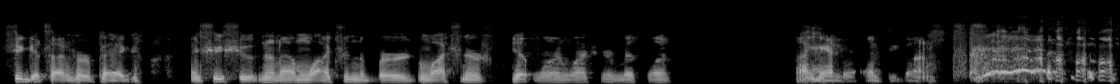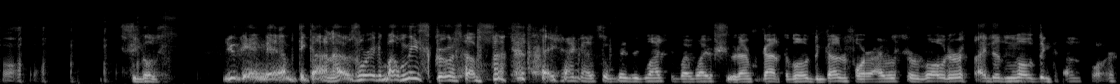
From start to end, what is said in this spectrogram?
she gets on her peg and she's shooting, and I'm watching the bird and watching her hit one, watching her miss one. I hand her an empty gun. She goes, You gave me an empty gun. I was worried about me screwing up. I, I got so busy watching my wife shoot, I forgot to load the gun for her. I was her loader. I didn't load the gun for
